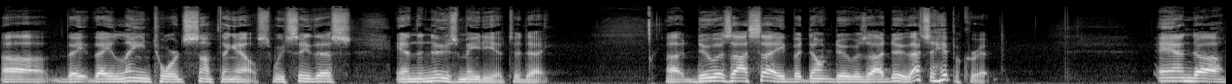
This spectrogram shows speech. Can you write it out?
uh, they, they lean towards something else. We see this in the news media today. Uh, do as I say, but don't do as I do. That's a hypocrite. And uh,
